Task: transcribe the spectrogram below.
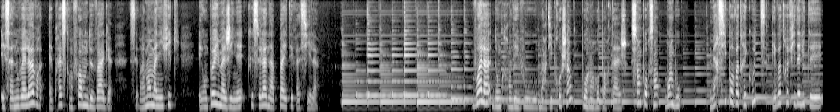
Et sa nouvelle œuvre est presque en forme de vague. C'est vraiment magnifique. Et on peut imaginer que cela n'a pas été facile. Voilà, donc rendez-vous mardi prochain pour un reportage 100% bambou. Merci pour votre écoute et votre fidélité.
